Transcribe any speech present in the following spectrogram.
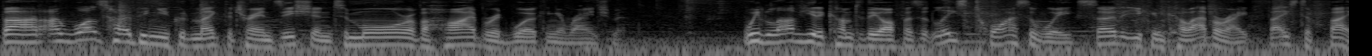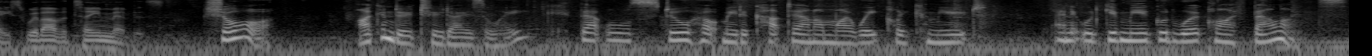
but I was hoping you could make the transition to more of a hybrid working arrangement. We'd love you to come to the office at least twice a week so that you can collaborate face to face with other team members. Sure, I can do two days a week. That will still help me to cut down on my weekly commute, and it would give me a good work life balance.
